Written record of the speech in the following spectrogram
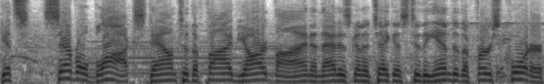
Gets several blocks down to the five yard line, and that is going to take us to the end of the first quarter.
